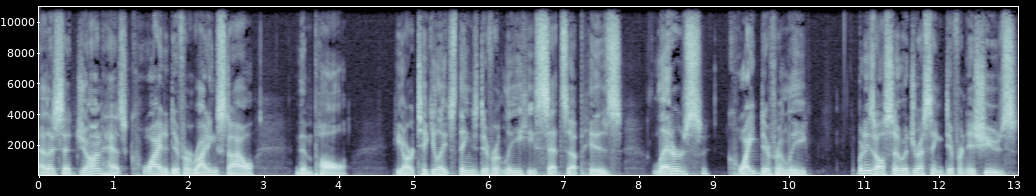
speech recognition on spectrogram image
as I said, John has quite a different writing style than Paul. He articulates things differently, he sets up his letters quite differently, but he's also addressing different issues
